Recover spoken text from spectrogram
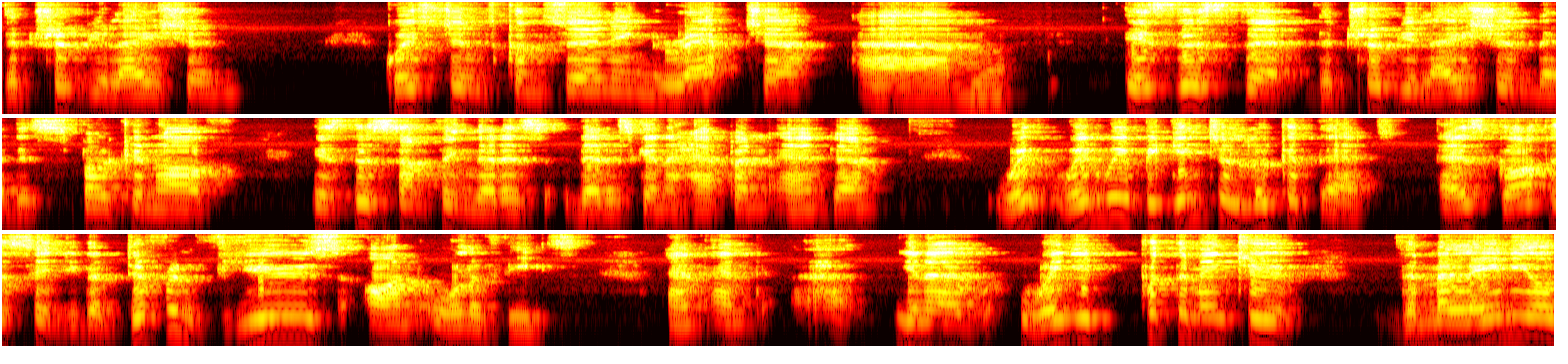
the tribulation, questions concerning rapture. Um, yeah. Is this the, the tribulation that is spoken of? Is this something that is that is going to happen? And um, when, when we begin to look at that, as Garth has said, you've got different views on all of these. And, and uh, you know, when you put them into the millennial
